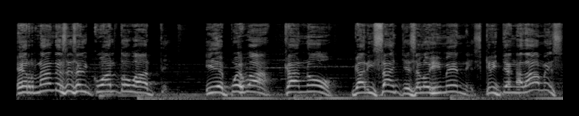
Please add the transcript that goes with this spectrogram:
Hernández es el cuarto bate. Y después va Cano, Gary Sánchez, Eloy Jiménez, Cristian Adames,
